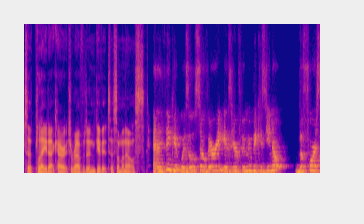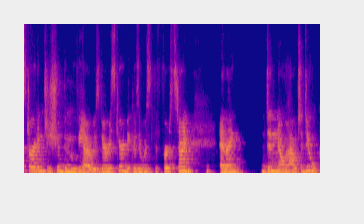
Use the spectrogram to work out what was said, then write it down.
to play that character rather than give it to someone else. And i think it was also very easier for me because you know before starting to shoot the movie i was very scared because it was the first time and i didn't know how to do.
